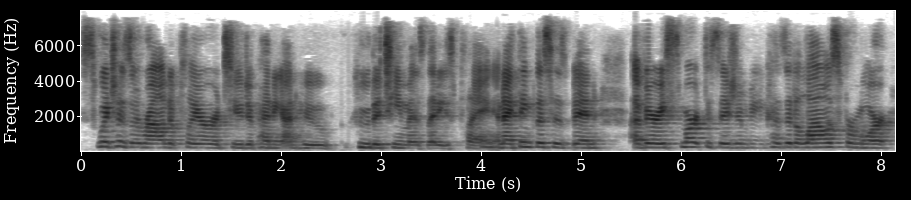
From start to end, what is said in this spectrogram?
switches around a player or two depending on who who the team is that he's playing. And I think this has been a very smart decision because it allows for more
